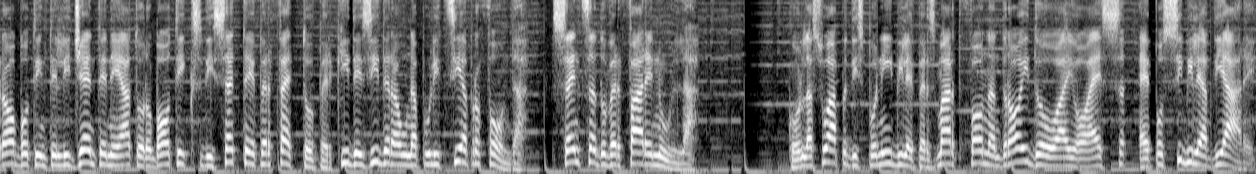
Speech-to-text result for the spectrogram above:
robot intelligente Neato Robotics D7 è perfetto per chi desidera una pulizia profonda, senza dover fare nulla. Con la sua app disponibile per smartphone Android o iOS è possibile avviare,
